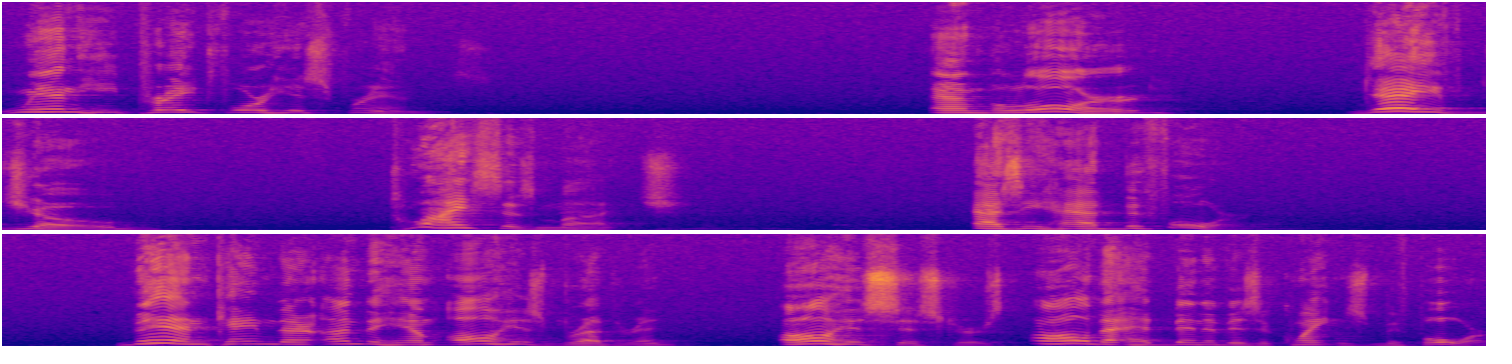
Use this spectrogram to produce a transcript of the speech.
when he prayed for his friends. And the Lord gave Job twice as much as he had before. Then came there unto him all his brethren, all his sisters, all that had been of his acquaintance before,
